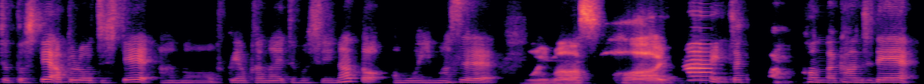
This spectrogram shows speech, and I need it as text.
ちょっとしてアプローチしてあの復縁を叶えてほしいなと思います。思います。はい。はい、じゃあこんな感じで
